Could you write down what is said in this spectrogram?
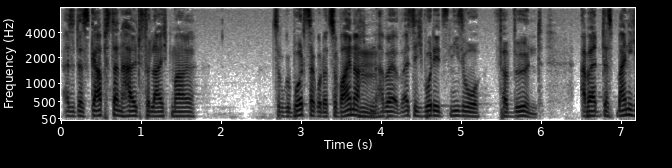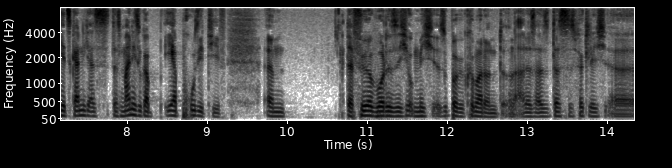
Also das gab es dann halt vielleicht mal zum Geburtstag oder zu Weihnachten, hm. aber weiß ich, wurde jetzt nie so verwöhnt. Aber das meine ich jetzt gar nicht als, das meine ich sogar eher positiv. Ähm, dafür wurde sich um mich super gekümmert und, und alles. Also das ist wirklich, äh,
